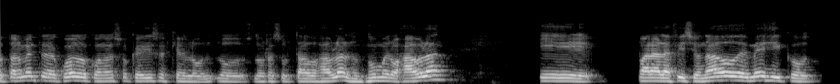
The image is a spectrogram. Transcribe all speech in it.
Totalmente de acuerdo con eso que dices, que los, los resultados hablan, los números hablan. Y para el aficionado de México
